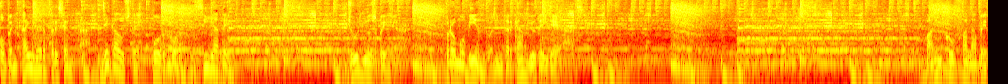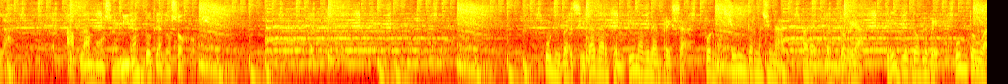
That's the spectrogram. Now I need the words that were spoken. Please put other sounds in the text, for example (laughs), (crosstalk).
Oppenheimer presenta. Llega a usted por cortesía de Julius Baer, promoviendo el intercambio de ideas. Banco Falabella. Hablamos mirándote a los ojos. Universidad Argentina de la Empresa. Formación internacional para el mundo real. www.uad.edu.ar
